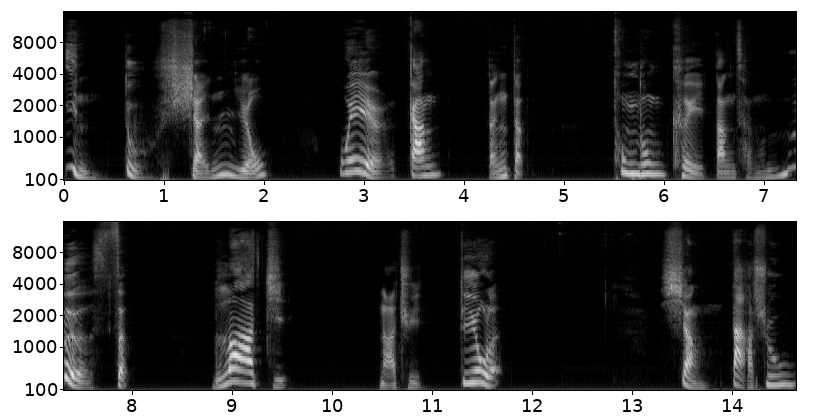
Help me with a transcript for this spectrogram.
印度神油、威尔刚等等，通通可以当成垃圾、垃圾拿去丢了。像大叔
